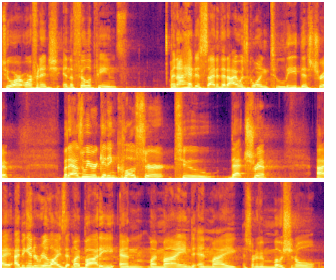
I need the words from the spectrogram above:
to our orphanage in the Philippines. And I had decided that I was going to lead this trip. But as we were getting closer to that trip, I, I began to realize that my body and my mind and my sort of emotional,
